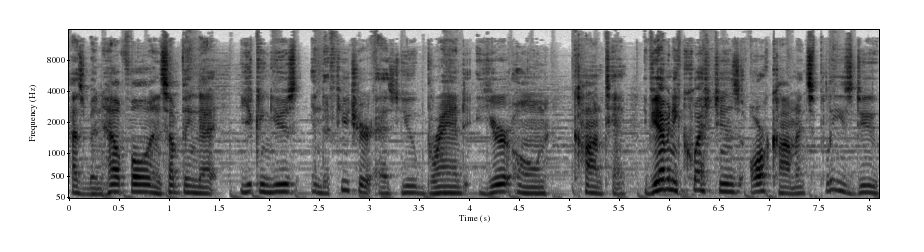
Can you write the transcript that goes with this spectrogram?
has been helpful and something that you can use in the future as you brand your own content. If you have any questions or comments, please do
